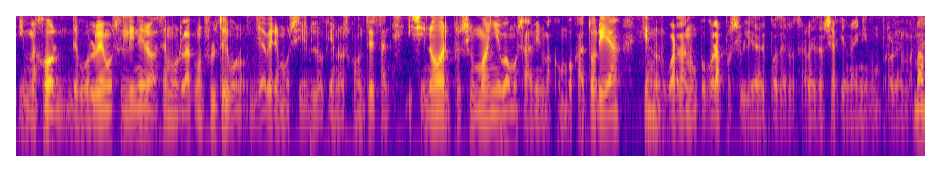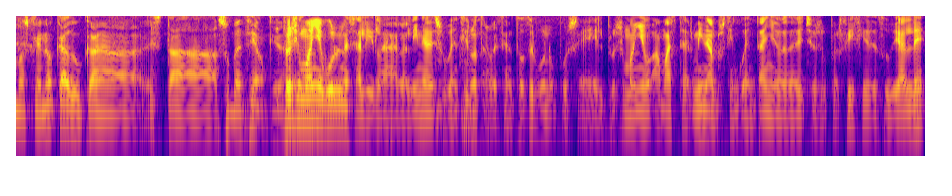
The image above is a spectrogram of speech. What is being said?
y mejor devolvemos el dinero, hacemos la consulta y bueno, ya veremos si lo que nos contestan. Y si no, el próximo año vamos a la misma convocatoria que nos guardan un poco la posibilidad de poder otra vez, o sea que no hay ningún problema. Vamos, que no caduca esta subvención. El próximo año vuelven a salir la, línea de subvención otra vez. Entonces, bueno, pues eh, el próximo año además termina los 50 años de derecho de superficie de Zubialde,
